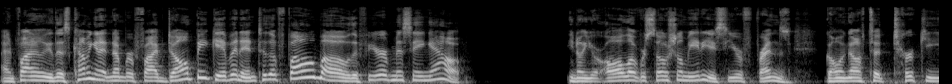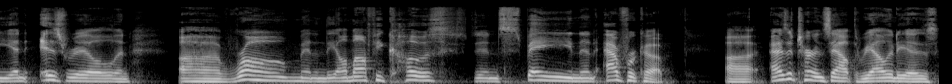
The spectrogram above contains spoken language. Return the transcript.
And finally, this coming in at number five don't be given into the FOMO, the fear of missing out. You know, you're all over social media. You see your friends going off to Turkey and Israel and uh, Rome and the Amalfi Coast in Spain and Africa. Uh, as it turns out, the reality is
